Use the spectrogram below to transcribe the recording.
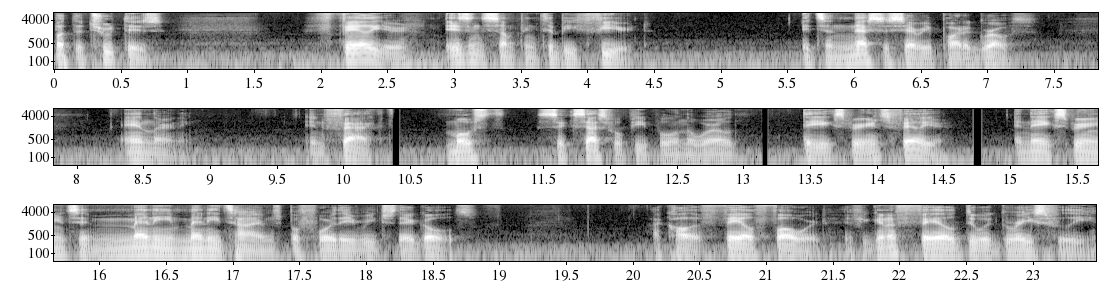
But the truth is, failure isn't something to be feared. It's a necessary part of growth and learning. In fact, most successful people in the world, they experience failure and they experience it many, many times before they reach their goals. I call it fail forward. If you're going to fail, do it gracefully.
